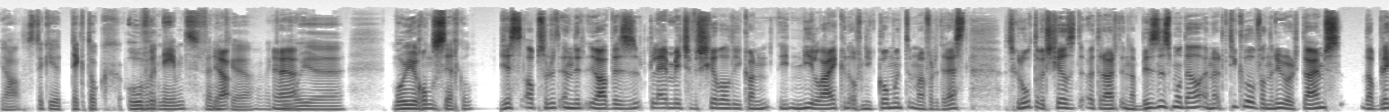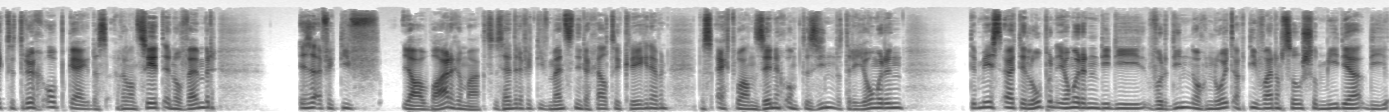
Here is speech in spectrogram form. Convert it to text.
ja, een stukje TikTok overneemt, vind Ja. ik, eh, vind ik Ja, ja. een mooie, mooie ronde cirkel. Yes, absoluut. En er, ja, er is een klein beetje verschil wel. Je kan niet liken of niet commenten, maar voor de rest, het grote verschil zit uiteraard in dat businessmodel. Een artikel van de New York Times, dat blikte terug op, kijk, dat is gelanceerd in november, is dat effectief ja, waargemaakt? Zijn er effectief mensen die dat geld gekregen hebben? Dat is echt waanzinnig om te zien dat er jongeren, de meest uiteenlopende jongeren die, die voordien nog nooit actief waren op social media, die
